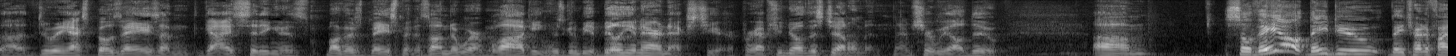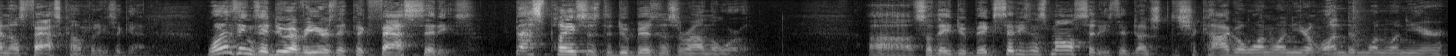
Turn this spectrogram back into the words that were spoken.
uh, doing exposés on guys sitting in his mother's basement his underwear blogging who's going to be a billionaire next year. Perhaps you know this gentleman. I'm sure we all do. Um, so they all, they do they try to find those fast companies again. One of the things they do every year is they pick fast cities, best places to do business around the world. Uh, so they do big cities and small cities. They've done Chicago one one year, London one one year,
